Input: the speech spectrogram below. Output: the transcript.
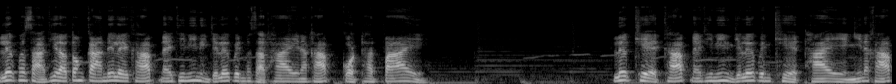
เลือกภาษาที่เราต้องการได้เลยครับ ในที่นี้หนึ่งจะเลือกเป็นภาษาไทยนะครับ กดถัดไป เลือกเขตครับ ในที่นี้หนึ่งจะเลือกเป็นเขตไทยอย่างนี้นะครับ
